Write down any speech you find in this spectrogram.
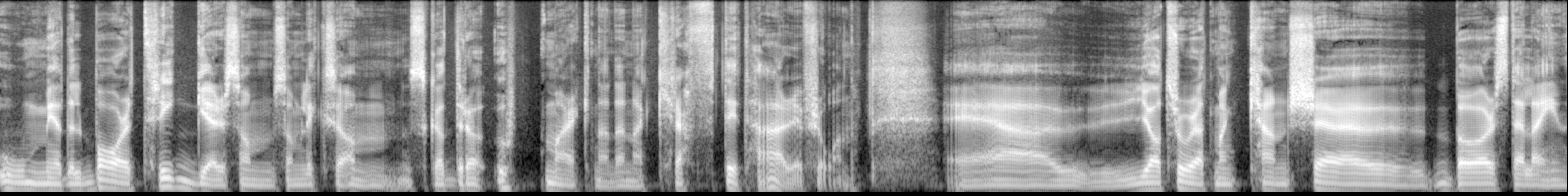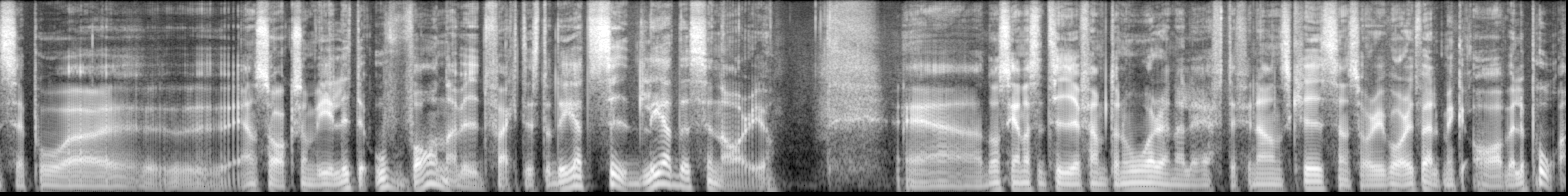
omedelbar trigger som, som liksom ska dra upp marknaderna kraftigt härifrån. Eh, jag tror att man kanske bör ställa in sig på eh, en sak som vi är lite ovana vid faktiskt och det är ett sidledes scenario. Eh, de senaste 10-15 åren eller efter finanskrisen så har det varit väldigt mycket av eller på.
